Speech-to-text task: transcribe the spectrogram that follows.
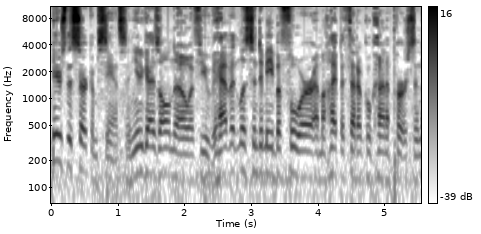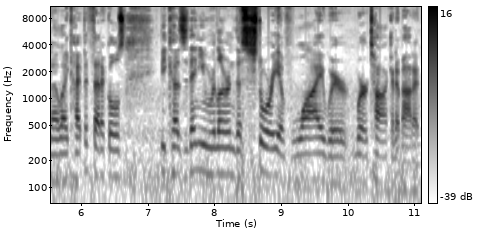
here's the circumstance, and you guys all know if you haven't listened to me before, I'm a hypothetical kind of person. I like hypotheticals because then you learn the story of why we're we're talking about it,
